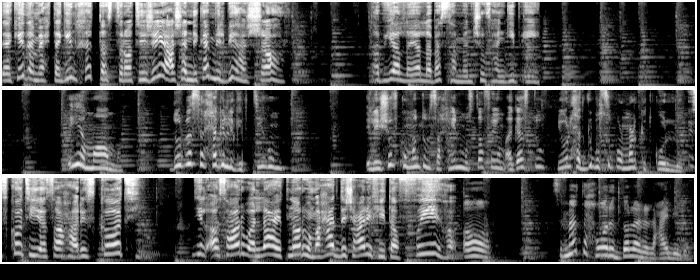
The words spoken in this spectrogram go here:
ده كده محتاجين خطة استراتيجية عشان نكمل بيها الشهر. طب يلا يلا بس اما نشوف هنجيب إيه. إيه يا ماما؟ دول بس الحاجة اللي جبتيهم؟ اللي يشوفكم وأنتم صاحيين مصطفى يوم أجازته يقول هتجيبوا السوبر ماركت كله. اسكتي يا سحر اسكتي. دي الأسعار ولعت نار ومحدش عارف يطفيها. آه سمعت حوار الدولار العالي ده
